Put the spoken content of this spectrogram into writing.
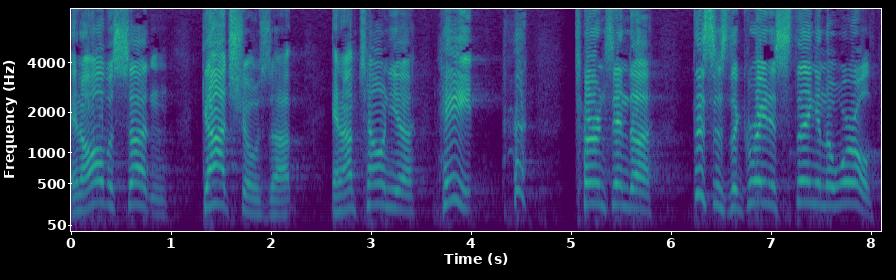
And all of a sudden, God shows up, and I'm telling you, hate turns into this is the greatest thing in the world.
